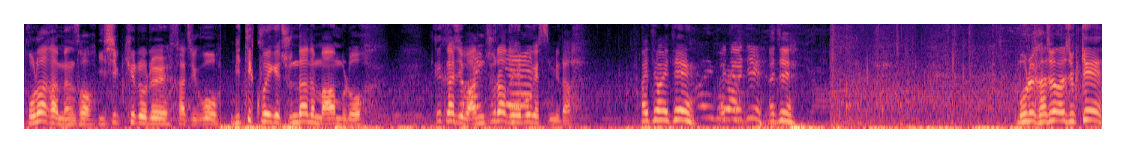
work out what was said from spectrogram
돌아가면서 20kg를 가지고 미티쿠에게 준다는 마음으로 끝까지 완주라도 해보겠습니다. 화이팅 화이팅! 화이팅 화이팅 화이팅! 물을 가져다 줄게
